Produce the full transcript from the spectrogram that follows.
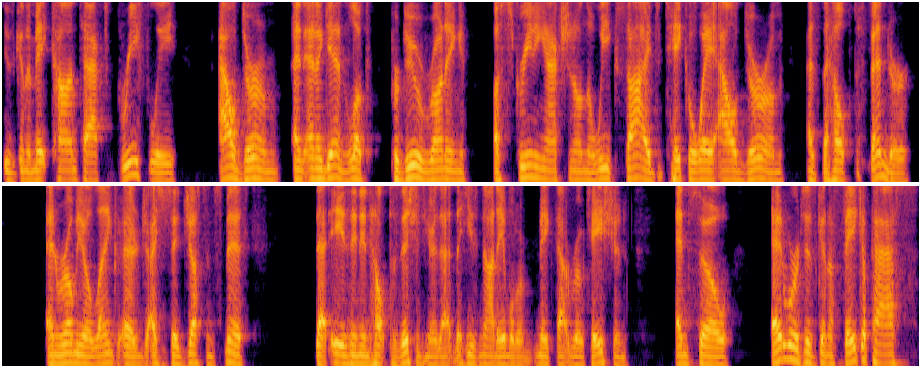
is going to make contact briefly. Al Durham, and, and again, look, Purdue running a screening action on the weak side to take away Al Durham as the help defender, and Romeo Lank, I should say Justin Smith, that isn't in help position here, that, that he's not able to make that rotation. And so Edwards is going to fake a pass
